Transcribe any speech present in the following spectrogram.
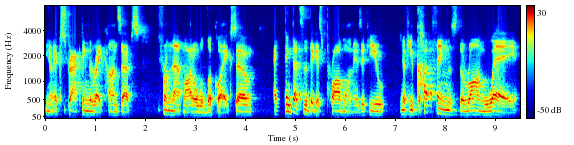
you know extracting the right concepts from that model would look like. So I think that's the biggest problem is if you you know if you cut things the wrong way,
